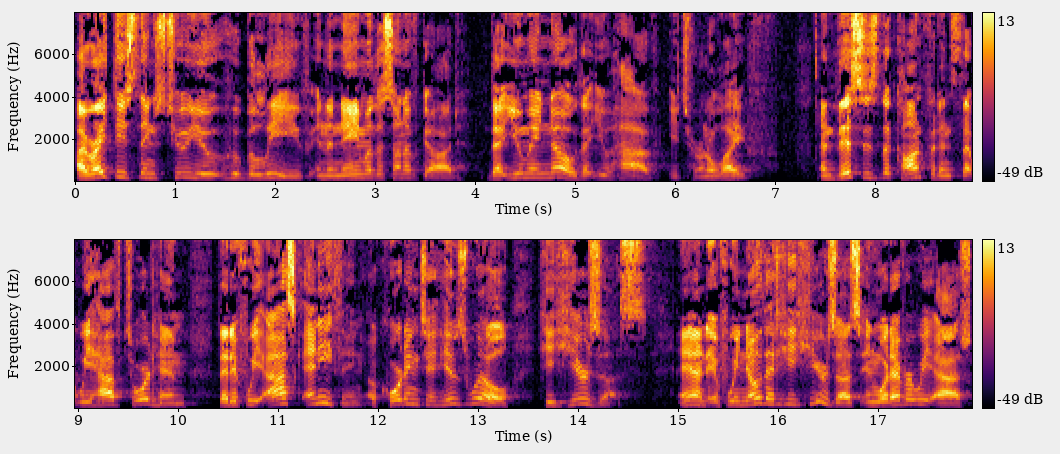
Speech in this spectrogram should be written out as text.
I write these things to you who believe in the name of the Son of God that you may know that you have eternal life. And this is the confidence that we have toward him that if we ask anything according to his will, he hears us. And if we know that he hears us in whatever we ask,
